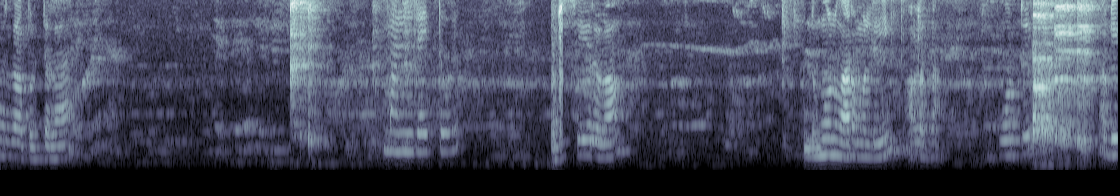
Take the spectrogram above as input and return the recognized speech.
கருவேப்பிலை தழை மஞ்சள்தூள் சீரகம். ரெண்டு மூணு வரமல்லி அவ்வளோதான் போட்டு அப்படியே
